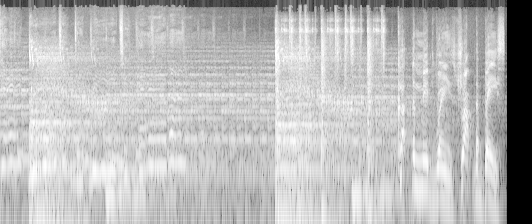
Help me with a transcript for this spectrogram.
Cut the mid range, drop the bass.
